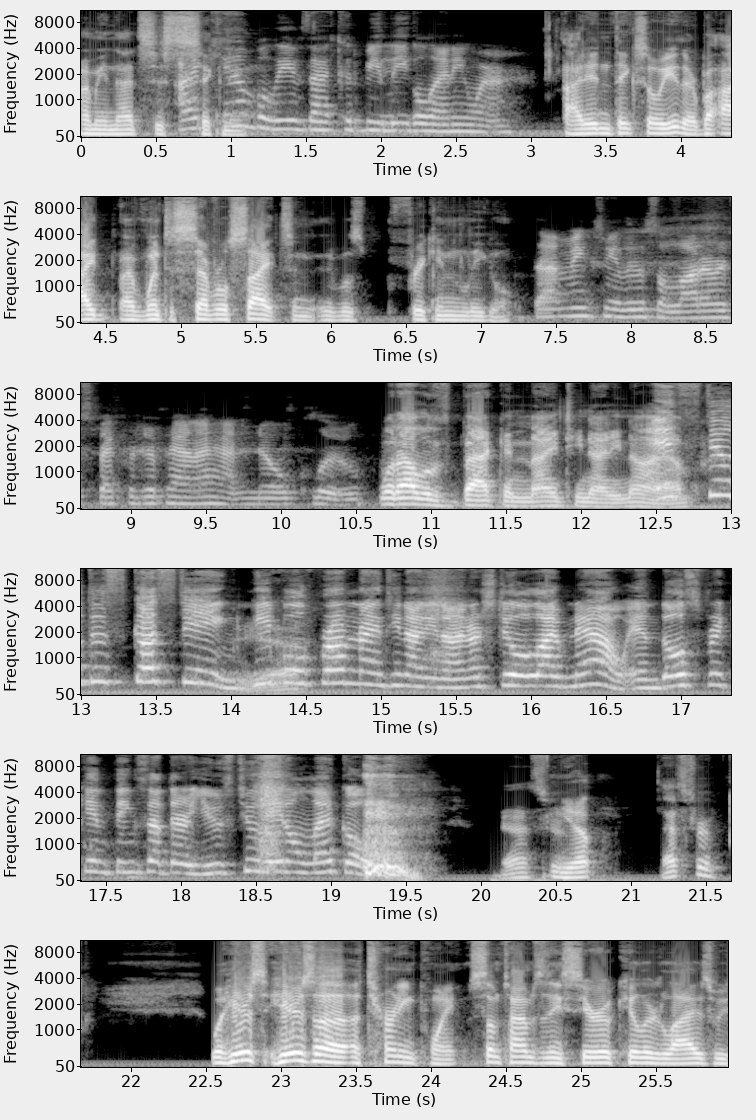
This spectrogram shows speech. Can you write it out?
I mean, that's just I sickening. I can't believe that could be legal anywhere. I didn't think so either, but I, I went to several sites and it was freaking legal. That makes me lose a lot of respect for Japan. I had no clue. Well, that was back in 1999. It's still disgusting. People from 1999 are still alive now, and those freaking things that they're used to, they don't let go. That's true. Yep. That's true. Well, here's here's a, a turning point. Sometimes in these serial killer lives, we,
